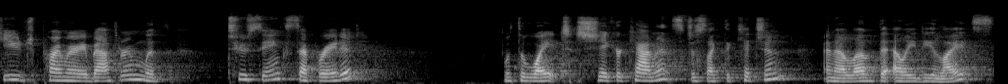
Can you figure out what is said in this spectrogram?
huge primary bathroom with two sinks separated with the white shaker cabinets, just like the kitchen. And I love the LED lights.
